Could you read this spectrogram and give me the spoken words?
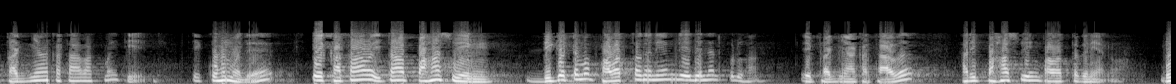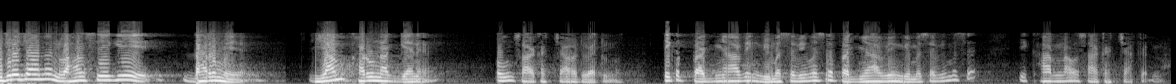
ප්‍රඥා කතාවක්මයි තියෙන්නේ. ඒ කොහොමද? ඒ කතාව ඉතා පහසුවෙන් දිගටම පවත්වාගෙන යන්න ඒ දෙන්නට පුළුවන්. ඒ ප්‍රඥා කතාව හරි පහසුවෙන් පවත්වාගෙන යනවා. බුදුරජාණන් වහන්සේගේ ධර්මය යම් කරුණක් ගැන ඔවුන් සාකච්ඡාවට වැටුණොත් ඒක ප්‍රඥාවෙන් විමස විමස ප්‍රඥාවෙන් විමස විමස ඒ කාරණාව සාකච්ඡා කරනවා.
